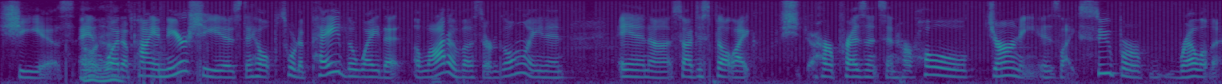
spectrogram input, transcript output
she is and Oh, yeah. what a pioneer she is to help sort of pave the way that a lot of us are going. And and uh, so I just felt like sh- her presence and her whole journey is like super relevant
